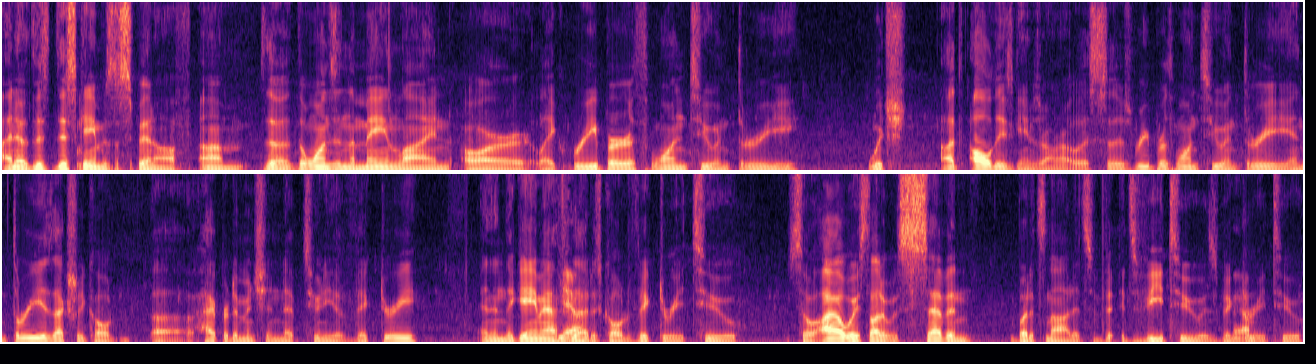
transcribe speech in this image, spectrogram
I know this this game is a spin-off. Um, the the ones in the main line are like Rebirth one, two, and three, which uh, all these games are on our list. So there's Rebirth one, two, and three, and three is actually called uh, Hyperdimension Neptunia Victory, and then the game after Yeah. that is called Victory two. So I always thought it was seven, but it's not. It's V- it's V two is Victory two.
